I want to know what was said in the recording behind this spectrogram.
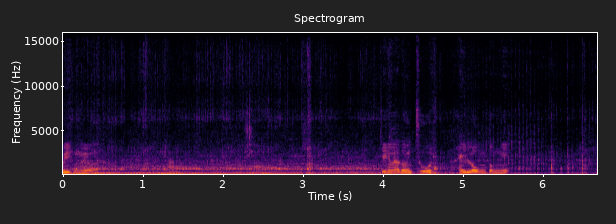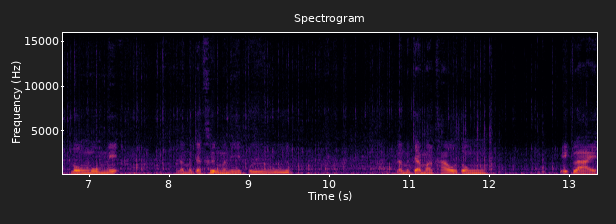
วิ่งเลยว่ะจริงแล้วต้องชุดให้ลงตรงนี้ ลงมุมนี้ แล้วมันจะขึ้นมานี่ปื๊ดแล้วมันจะมาเข้าตรง X line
